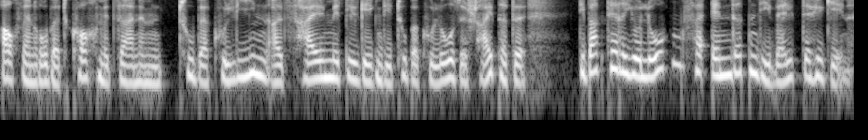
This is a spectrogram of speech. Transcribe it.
Auch wenn Robert Koch mit seinem Tuberkulin als Heilmittel gegen die Tuberkulose scheiterte, die Bakteriologen veränderten die Welt der Hygiene.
